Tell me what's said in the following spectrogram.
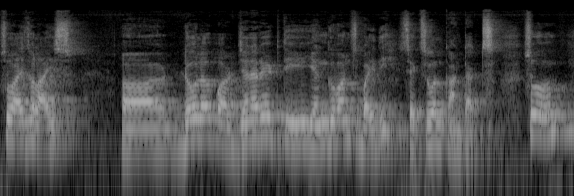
So as well as uh, develop or generate the young ones by the sexual contacts. So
